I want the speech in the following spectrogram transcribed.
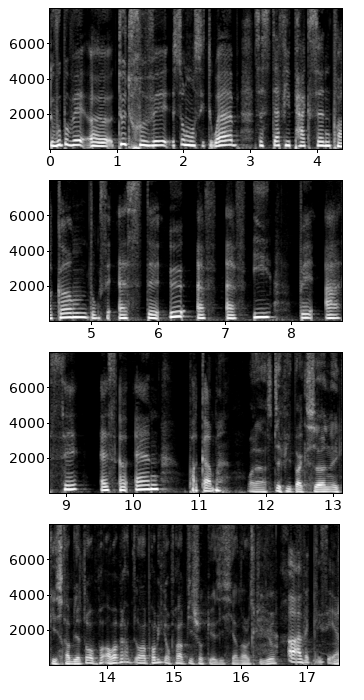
vous pouvez euh, tout trouver sur mon site web. C'est steffipaxson.com. Donc, c'est S-T-E-F-F-I-P-A-C-S-O-N.com. Voilà, Stéphie Paxson et qui sera bientôt. On va faire, on a promis qu'on fera un petit showcase ici hein, dans le studio. Oh, avec plaisir.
